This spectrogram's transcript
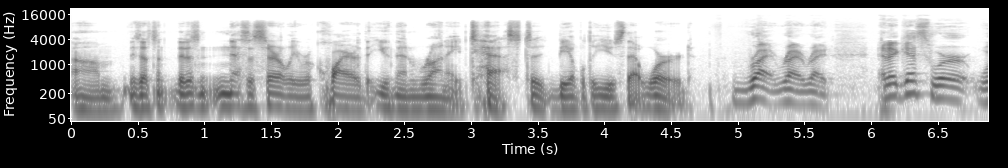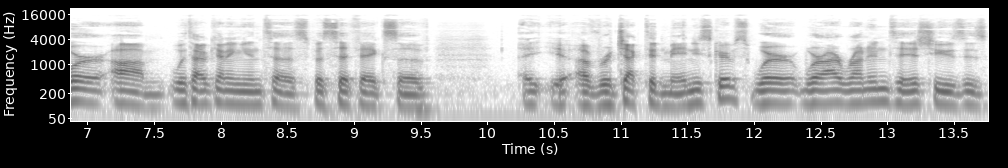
um, it doesn't it doesn't necessarily require that you then run a test to be able to use that word. Right, right, right. And I guess we're we're um, without getting into specifics of uh, of rejected manuscripts, where where I run into issues is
